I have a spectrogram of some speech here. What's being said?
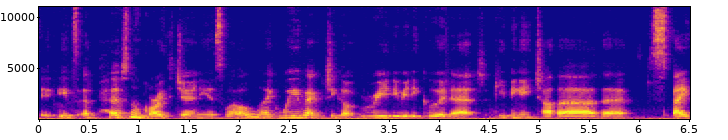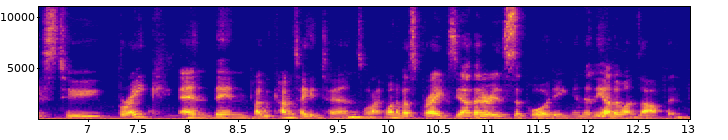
it's a personal growth journey as well. Like we've actually got really, really good at giving each other the space to break, and then like we kind of take it turns. Like one of us breaks, the other is supporting, and then the other one's up, and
